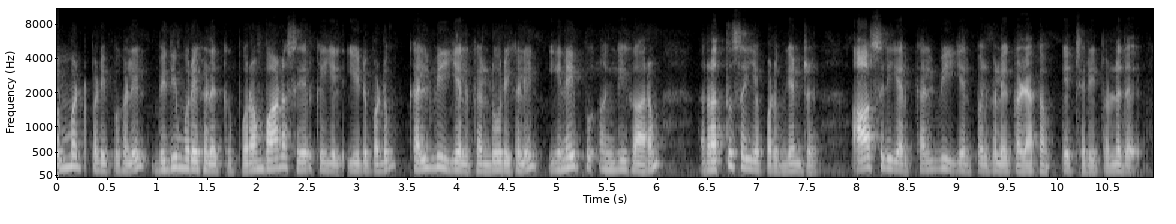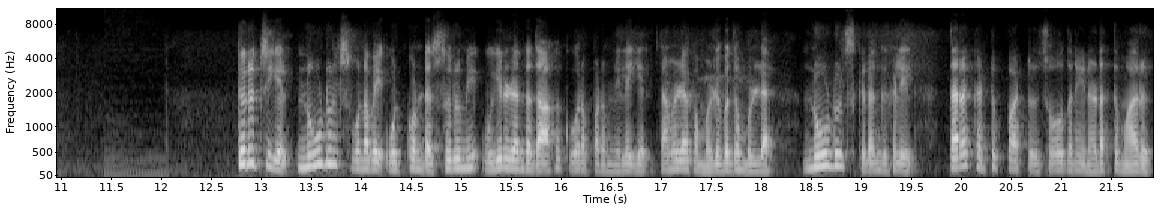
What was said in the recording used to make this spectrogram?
எம்எட் படிப்புகளில் விதிமுறைகளுக்கு புறம்பான சேர்க்கையில் ஈடுபடும் கல்வியியல் கல்லூரிகளின் இணைப்பு அங்கீகாரம் ரத்து செய்யப்படும் என்று ஆசிரியர் கல்வியியல் பல்கலைக்கழகம் எச்சரித்துள்ளது. திருச்சியில் நூடுல்ஸ் உணவை உட்கொண்ட சிறுமி உயிரிழந்ததாக கூறப்படும் நிலையில் தமிழகம் முழுவதும் உள்ள நூடுல்ஸ் கிடங்குகளில் தரக்கட்டுப்பாட்டு சோதனை நடத்துமாறு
